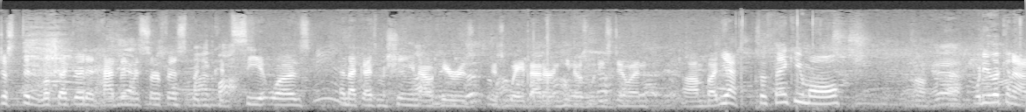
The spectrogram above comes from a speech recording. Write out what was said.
just didn't look that good. It had been resurfaced, but you could see it was. And that guy's machine out here is, is way better, and he knows what he's doing. Um, but yeah, so thank you, Mole. Oh, what are you looking at?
